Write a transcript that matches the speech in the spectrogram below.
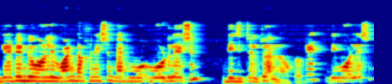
get into only one definition that mo modulation digital to analog okay? Demodulation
